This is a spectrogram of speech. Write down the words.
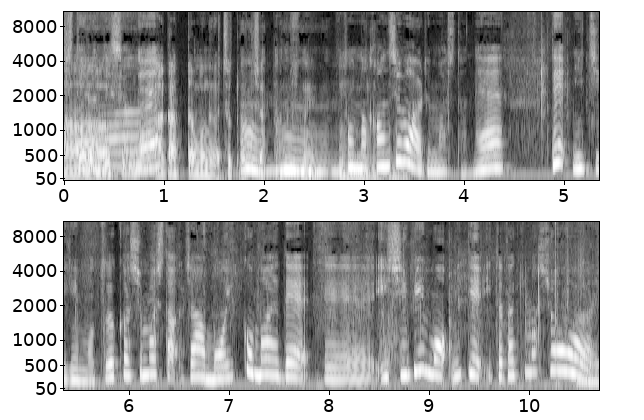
してるんですよね。上がったものがちょっと落ちちゃったんですね、そんな感じはありましたね、で日銀も通過しました。じゃあもう一個前で、えー、ECB も見ていただきましょう、はい、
